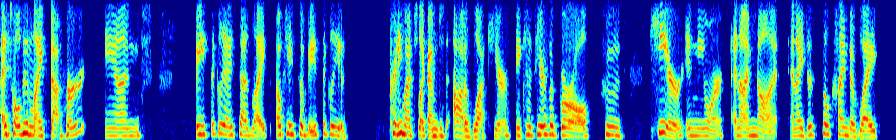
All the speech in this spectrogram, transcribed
I told him like that hurt, and basically I said like okay, so basically it's pretty much like I'm just out of luck here because here's a girl who's here in New York and I'm not. And I just feel kind of like,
